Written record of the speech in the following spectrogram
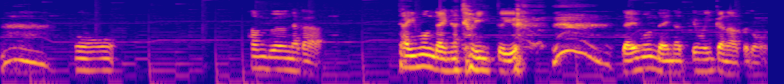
もう、半分なんか、大問題になってもいいという。大問題になってもいいかなとかも、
